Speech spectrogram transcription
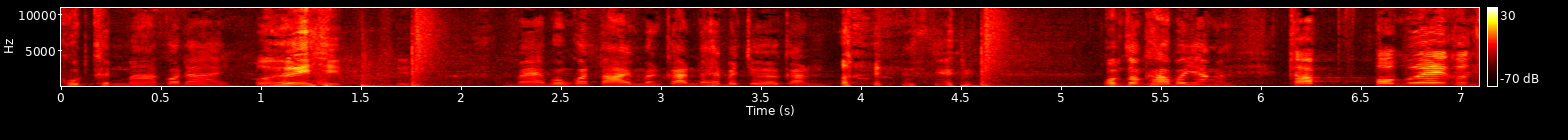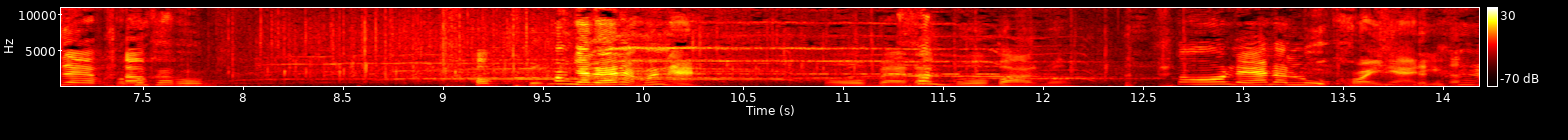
ขุดขึ้นมาก็ได้ เฮ้ย แม่ผมก็ตายเหมือนกันให้ไปเจอกัน ผมต้องเข้าไปยัง ครับ ผมเอ้คุณเทพครับ คุครับผม ขอบคุณมึงอย่าแลน่ะมึงไงโอ้แม่น่ากลัวมากเนาะตอแลน่ะลูกคอยเนี่ยนี่ห้า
